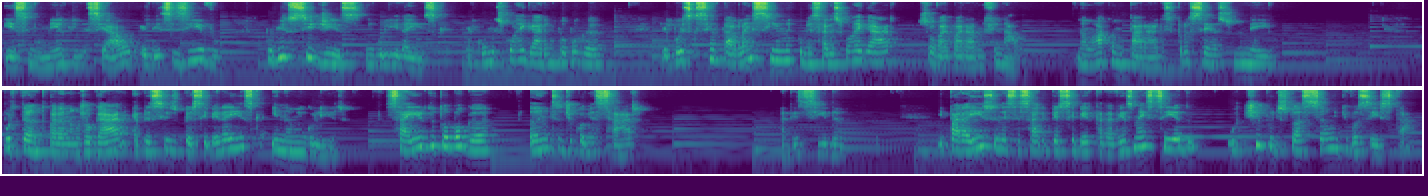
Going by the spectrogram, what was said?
Esse momento inicial é decisivo, por isso se diz engolir a isca. É como escorregar em um tobogã. Depois que sentar lá em cima e começar a escorregar, só vai parar no final. Não há como parar esse processo no meio. Portanto, para não jogar, é preciso perceber a isca e não engolir. sair do tobogã antes de começar a descida. E para isso é necessário perceber cada vez mais cedo o tipo de situação em que você está.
